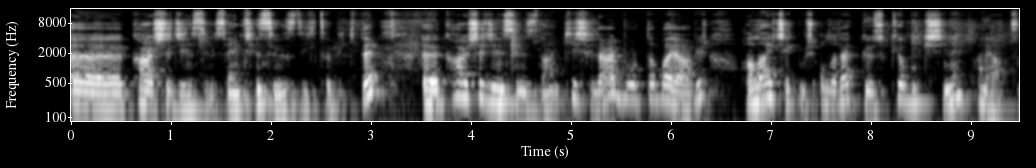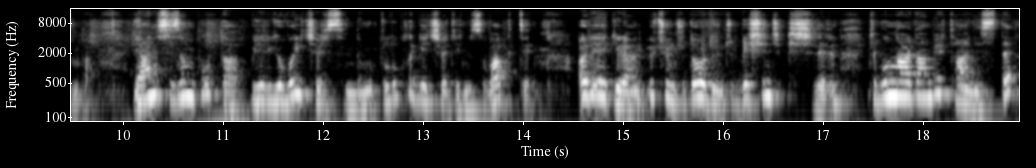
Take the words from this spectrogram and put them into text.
Ee, karşı cinsiniz, hem cinsiniz değil tabii ki de. Ee, karşı cinsinizden kişiler burada baya bir halay çekmiş olarak gözüküyor bu kişinin hayatında. Yani sizin burada bir yuva içerisinde mutlulukla geçirdiğiniz vakti araya giren 3. 4. 5. kişilerin ki bunlardan bir tanesi de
